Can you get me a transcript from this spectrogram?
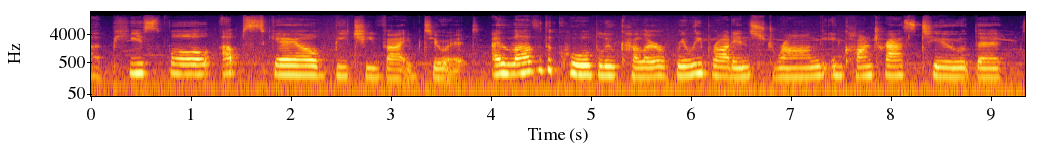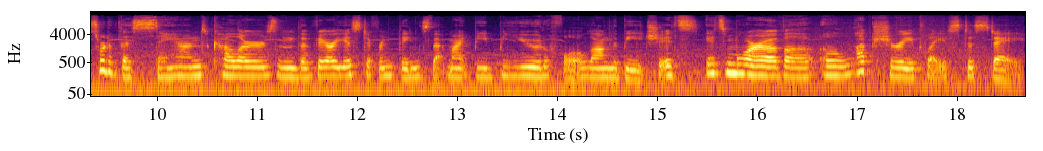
a peaceful, upscale, beachy vibe to it. I love the cool blue color, really brought in strong in contrast to the sort of the sand colors and the various different things that might be beautiful along the beach. It's it's more of a, a luxury place to stay.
